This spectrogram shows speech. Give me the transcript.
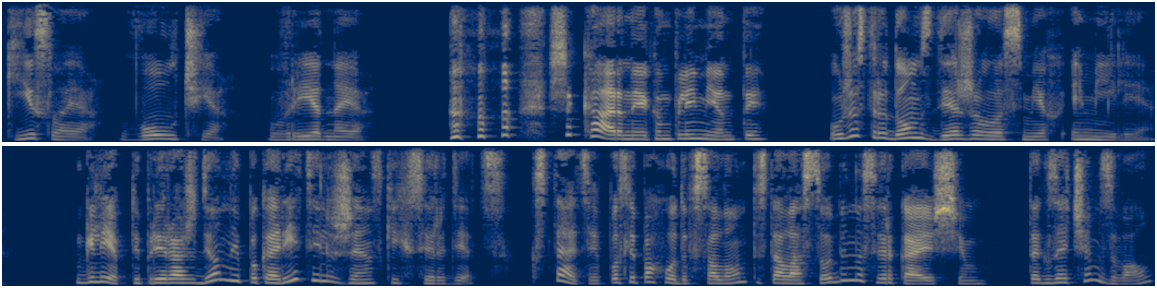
Кислая, волчья, вредная». Шикарные комплименты!» Уже с трудом сдерживала смех Эмилия. «Глеб, ты прирожденный покоритель женских сердец. Кстати, после похода в салон ты стал особенно сверкающим. Так зачем звал?»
